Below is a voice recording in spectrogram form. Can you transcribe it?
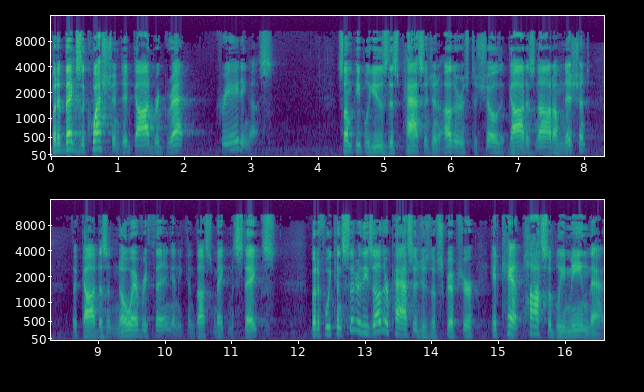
But it begs the question did God regret creating us? Some people use this passage and others to show that God is not omniscient, that God doesn't know everything, and he can thus make mistakes. But if we consider these other passages of Scripture, it can't possibly mean that.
